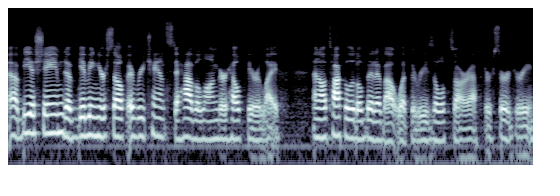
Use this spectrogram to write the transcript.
uh, be ashamed of giving yourself every chance to have a longer, healthier life? And I'll talk a little bit about what the results are after surgery.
